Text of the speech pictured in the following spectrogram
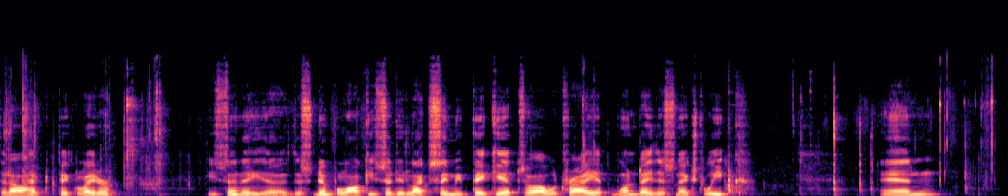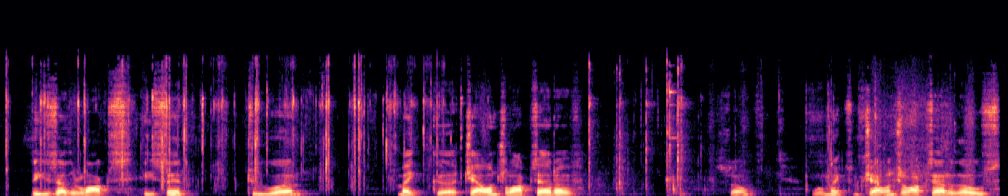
that I'll have to pick later. He sent a uh, this dimple lock. He said he'd like to see me pick it, so I will try it one day this next week. And these other locks he sent to uh, make uh, challenge locks out of. So we'll make some challenge locks out of those.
